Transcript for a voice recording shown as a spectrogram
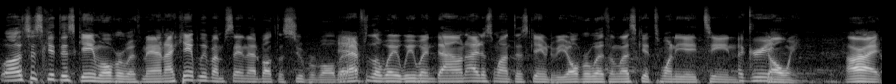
well, let's just get this game over with, man. I can't believe I'm saying that about the Super Bowl, but Yeah. after the way we went down, I just want this game to be over with and let's get 2018 Agreed. going. All right.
